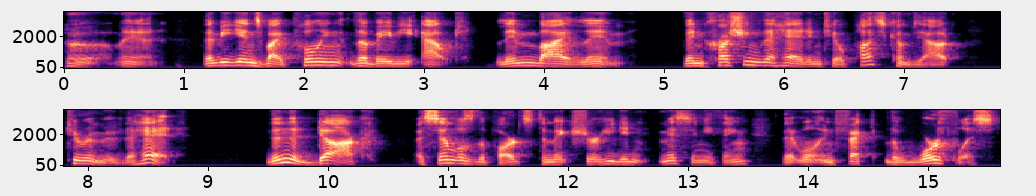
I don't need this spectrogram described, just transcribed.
Oh, man. That begins by pulling the baby out, limb by limb, then crushing the head until pus comes out to remove the head. Then the doc assembles the parts to make sure he didn't miss anything that will infect the worthless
